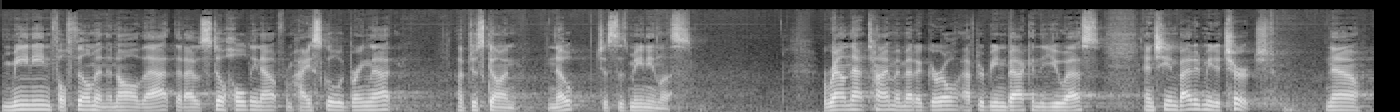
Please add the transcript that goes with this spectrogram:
meaning, fulfillment, and all that, that I was still holding out from high school would bring that. I've just gone, nope, just as meaningless. Around that time, I met a girl after being back in the U.S., and she invited me to church. Now,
